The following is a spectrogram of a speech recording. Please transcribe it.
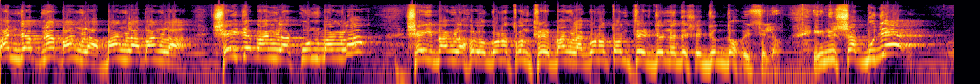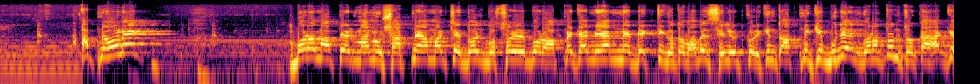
পাঞ্জাব না, বাংলা বাংলা বাংলা। সেই যে বাংলা, কোন বাংলা? সেই বাংলা হলো গণতন্ত্রের বাংলা। গণতন্ত্রের জন্য দেশে যুদ্ধ হয়েছিল। ইউনুস সাহেব বুঝেন? আপনি অনেক বড় মাপের মানুষ, আপনি আমার চেয়ে দশ বছরের বড়, আপনাকে আমি এমনি ব্যক্তিগতভাবে সেলিউট করি, কিন্তু আপনি কি বুঝেন গণতন্ত্র কাহাকে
